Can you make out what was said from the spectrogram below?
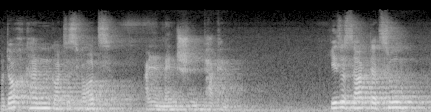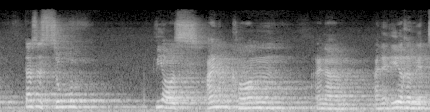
Und doch kann Gottes Wort einen Menschen packen. Jesus sagt dazu, das ist so, wie aus einem Korn einer, eine Ehre mit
